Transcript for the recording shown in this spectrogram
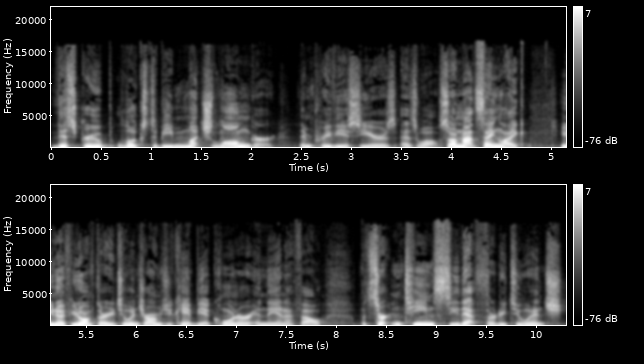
this group looks to be much longer than previous years as well. So I'm not saying like, you know, if you don't have 32 inch arms, you can't be a corner in the NFL, but certain teams see that 32 inch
